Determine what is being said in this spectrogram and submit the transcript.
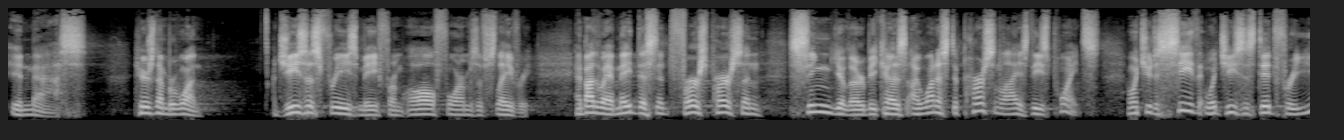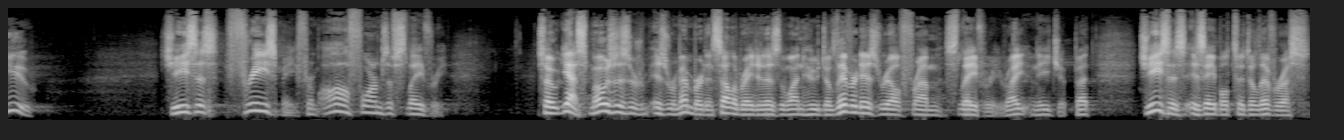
in mass. Here's number one Jesus frees me from all forms of slavery. And by the way, I made this first person singular because I want us to personalize these points. I want you to see that what Jesus did for you. Jesus frees me from all forms of slavery. So, yes, Moses is remembered and celebrated as the one who delivered Israel from slavery, right, in Egypt. But Jesus is able to deliver us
